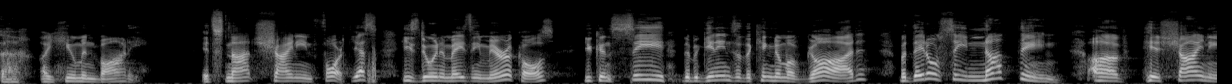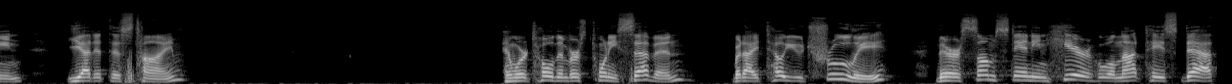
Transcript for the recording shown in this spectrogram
uh, a human body. It's not shining forth. Yes, he's doing amazing miracles. You can see the beginnings of the kingdom of God, but they don't see nothing of his shining yet at this time. And we're told in verse 27, but I tell you truly, there are some standing here who will not taste death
